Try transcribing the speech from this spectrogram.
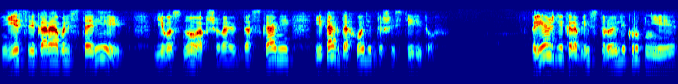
Если корабль стареет, его снова обшивают досками, и так доходит до шести рядов. Прежде корабли строили крупнее,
